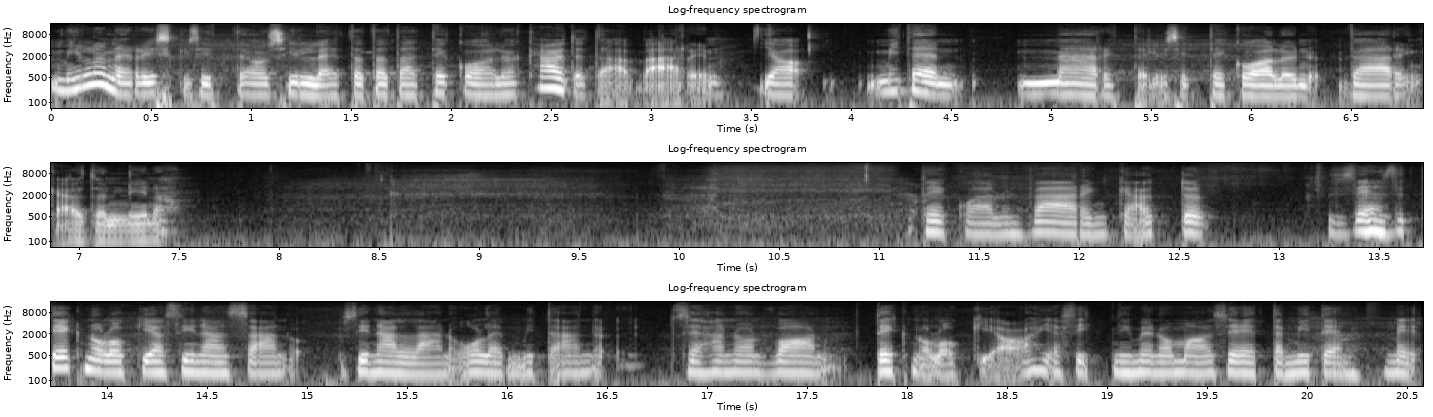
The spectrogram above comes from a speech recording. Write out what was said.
Millainen riski sitten on sille, että tätä tekoälyä käytetään väärin? Ja miten määrittelisit tekoälyn väärinkäytön, Niina? Tekoälyn väärinkäyttö, sehän se teknologia sinänsään, sinällään ole mitään, sehän on vaan teknologiaa ja sitten nimenomaan se, että miten me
